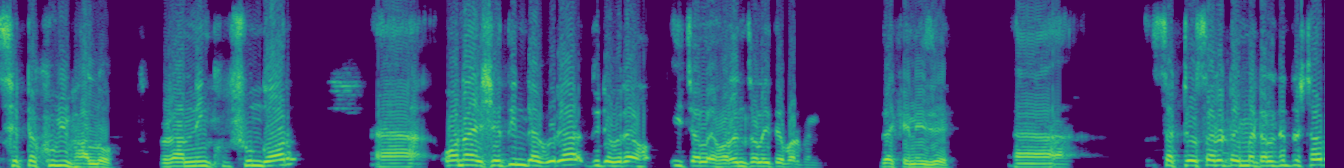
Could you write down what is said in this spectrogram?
সেটটা খুবই ভালো রানিং খুব সুন্দর। অনায়াসে তিনটা করে, দুইটা করে ই চালাই হরেন চালাইতে পারবেন। দেখেন এই যে চারটে মেটাল টেন্ডেস্টার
